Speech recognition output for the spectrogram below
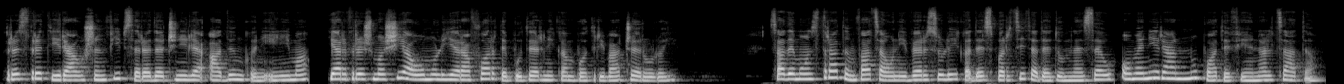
Răzvrătirea își înfipse rădăcinile adânc în inimă, iar vrăjmășia omului era foarte puternică împotriva cerului. S-a demonstrat în fața Universului că, despărțită de Dumnezeu, omenirea nu poate fi înălțată.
